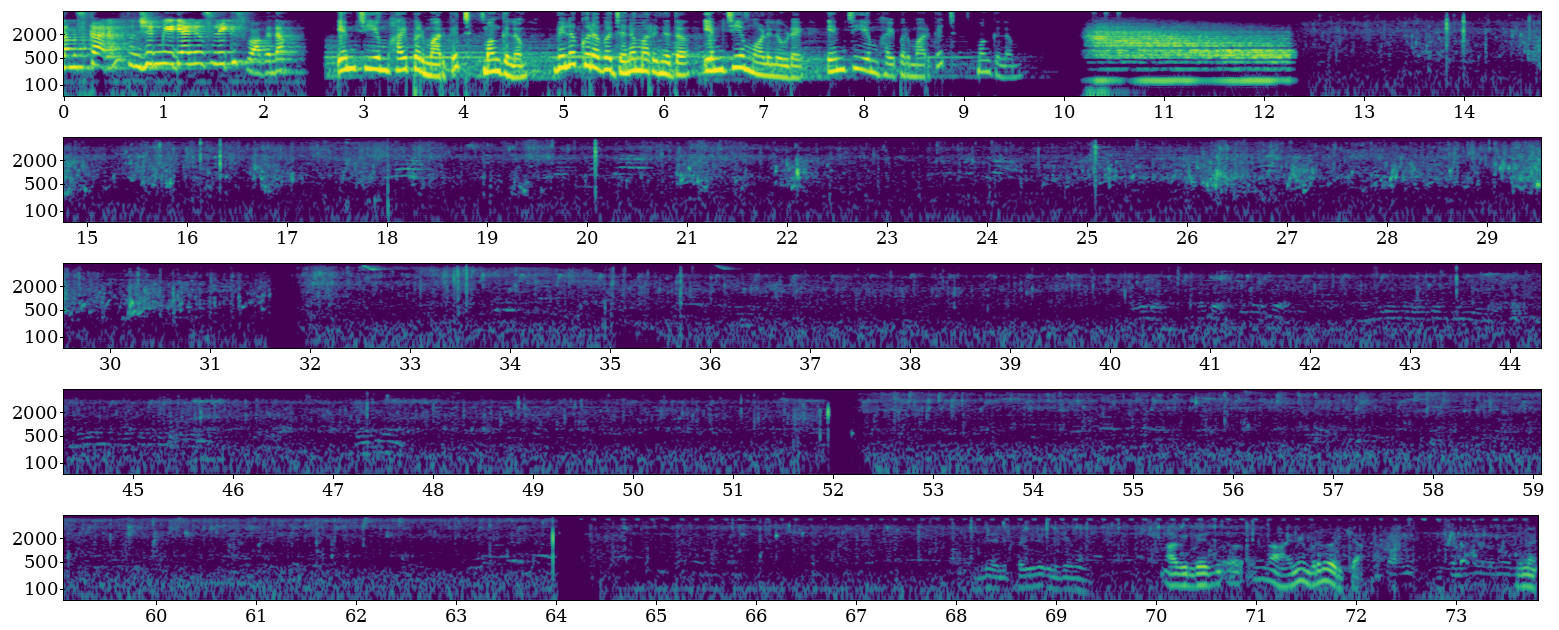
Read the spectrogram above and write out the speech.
നമസ്കാരം. തുഞ്ചൻ മീഡിയ ന്യൂസിലേക്ക് സ്വാഗതം. M G M hyper market Mangalam. വിലക്കുറവ് ജനമറിഞ്ഞത് M G M മാളിലൂടെ M G M hyper market Mangalam. ആ വില്ലേജ് ആ ഇനി ഇവിടുന്ന് മേടിക്കാം. അല്ലേ?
